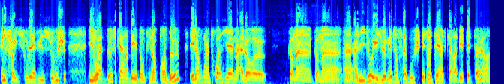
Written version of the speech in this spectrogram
Une fois, il soulève une souche, il voit deux scarabées, donc il en prend deux, et il en voit un troisième. Alors, euh, comme un comme un, un, un idiot, il le met dans sa bouche. Et c'était un scarabée péteur,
